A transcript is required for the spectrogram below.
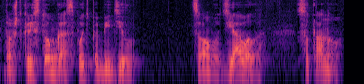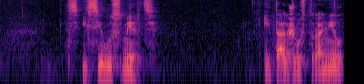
Потому что крестом Господь победил самого дьявола, сатану и силу смерти. И также устранил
